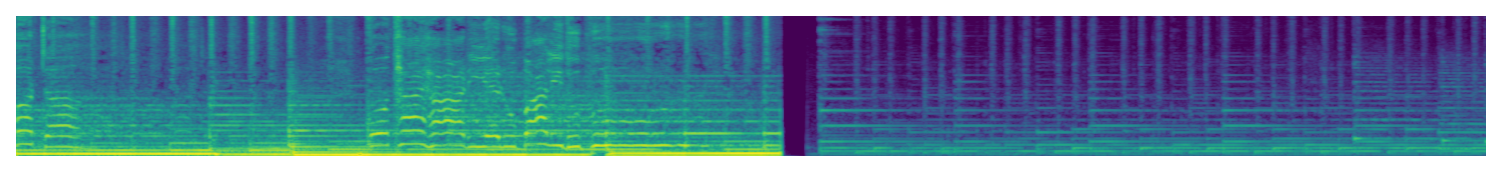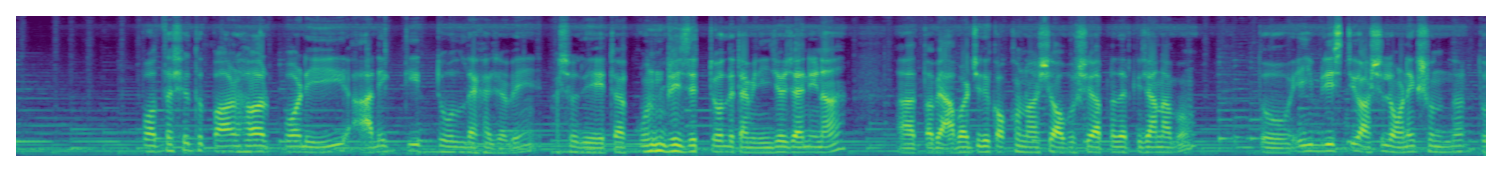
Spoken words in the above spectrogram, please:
ঘটা? কোথায় হারিয়ে রূপালি দুপুর পদ্মা সেতু পার হওয়ার পরেই আরেকটি টোল দেখা যাবে। আসলে এটা কোন ব্রিজের টোল এটা আমি নিজেও জানি না। তবে আবার যদি কখনো আসে, অবশ্যই আপনাদেরকে জানাব। তো এই ব্রিজটিও আসলে অনেক সুন্দর। তো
